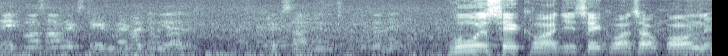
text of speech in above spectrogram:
ਸੇਖਵਾ ਸਾਹਿਬ ਨੇ ਇੱਕ ਸਟੇਟਮੈਂਟ ਦਿੱਤੀ ਹੈ ਟਕਸਾਲੀ ਇਹਦੇ ਨੇ ਹੂ ਸੇਖਵਾਂ ਜੀ? ਸੇਖਵਾਂ ਸਾਹਿਬ ਕੌਣ ਨੇ?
